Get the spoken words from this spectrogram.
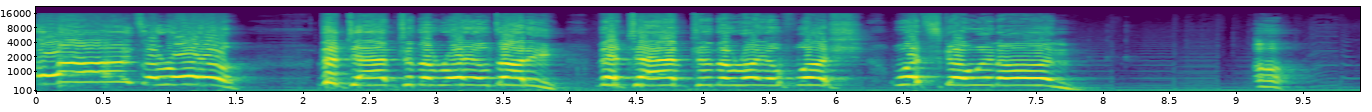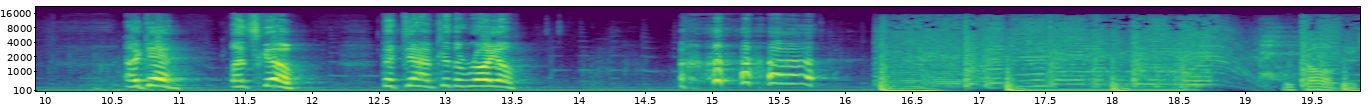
Ah, it's a royal! The dab to the royal, Dottie! The dab to the royal flush! What's going on? Oh. Again. Let's go. The dab to the royal. we call, dude.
